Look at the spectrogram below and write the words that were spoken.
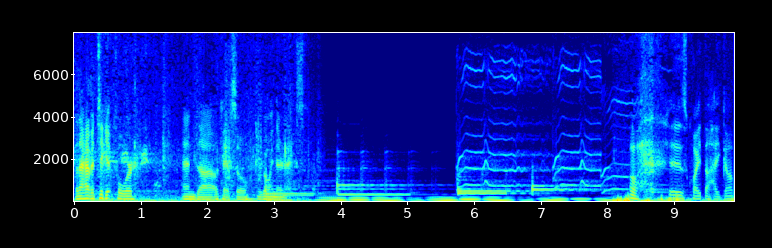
that I have a ticket for. And uh, okay, so we're going there next. Oh, it is quite the hike up.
